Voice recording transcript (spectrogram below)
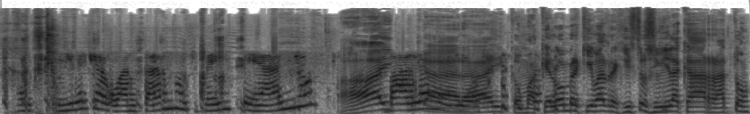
Porque mire que aguantarnos 20 años. Ay, Válgame Dios. caray, como aquel hombre que iba al registro civil a cada rato,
